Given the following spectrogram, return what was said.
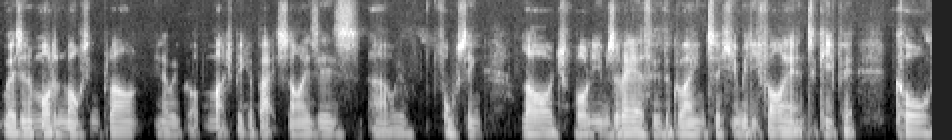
whereas in a modern malting plant, you know, we've got much bigger batch sizes. Uh, we're forcing large volumes of air through the grain to humidify it and to keep it cool.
